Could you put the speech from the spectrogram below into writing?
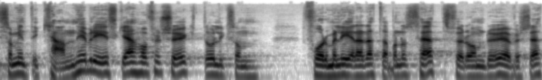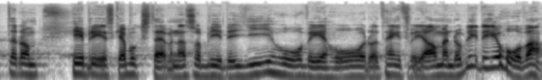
som inte kan hebreiska har försökt att liksom formulera detta på något sätt, för om du översätter de hebreiska bokstäverna så blir det JHVH, och då tänkte vi, ja men då blir det Jehova.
